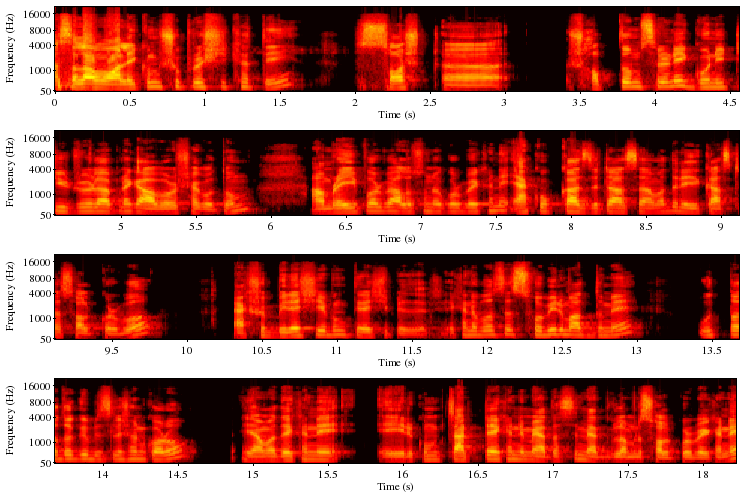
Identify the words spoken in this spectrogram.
আসসালামু আলাইকুম, সুপ্রিয় শিক্ষার্থী। ষষ্ঠ সপ্তম শ্রেণি গণিত টিউটোরিয়ালে আপনাকে আবারও স্বাগতম। আমরা এই পর্বে আলোচনা করব এখানে একক কাজ যেটা আছে আমাদের, এই কাজটা সলভ করব। একশো বিরাশি এবং তিরাশি পেজের। এখানে বলছে ছবির মাধ্যমে উৎপাদকে বিশ্লেষণ করো। এই আমাদের এখানে এইরকম চারটে এখানে ম্যাথ আছে ম্যাথগুলো আমরা সলভ করব এখানে।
